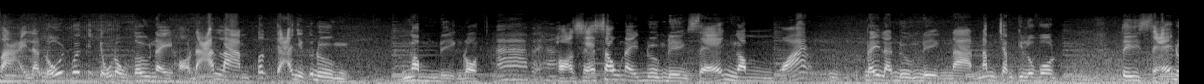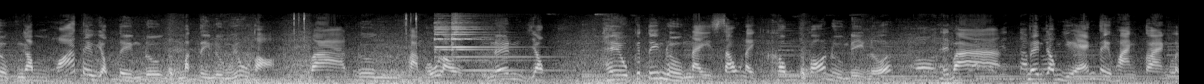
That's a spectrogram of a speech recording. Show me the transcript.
tại là đối với cái chủ đầu tư này họ đã làm tất cả những cái đường ngầm điện rồi. À vậy hả? Họ sẽ sau này đường điện sẽ ngầm hóa. Đây là đường điện là 500 kV Thì sẽ được ngầm hóa theo dọc tiền đường mặt tiền đường Nguyễn Hữu Thọ Và đường Phạm Hữu Lầu. Nên dọc theo cái tuyến đường này sau này không có đường điện nữa Ồ, thế thì và là bên luôn. trong dự án thì hoàn toàn là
